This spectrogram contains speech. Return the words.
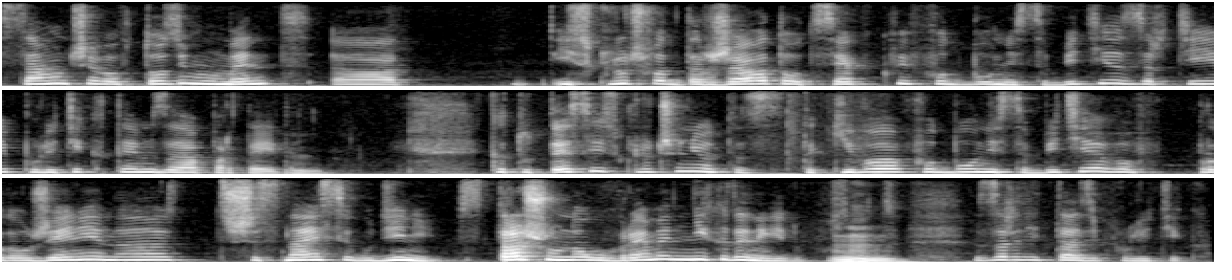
само че в този момент а, изключват държавата от всякакви футболни събития заради политиката им за апартейда. Като те са изключени от такива футболни събития в продължение на 16 години. Страшно много време никъде не ги допускат. Mm-hmm. Заради тази политика.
